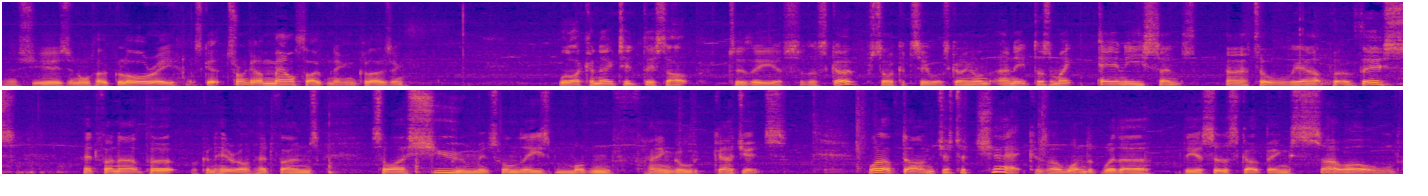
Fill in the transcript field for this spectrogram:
There she is in all her glory. Let's get try and get a mouth opening and closing. Well, I connected this up to the uh, oscilloscope so I could see what's going on, and it doesn't make any sense at all. The output of this headphone output, I can hear it on headphones so I assume it's one of these modern fangled gadgets what I've done just to check because I wondered whether the oscilloscope being so old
